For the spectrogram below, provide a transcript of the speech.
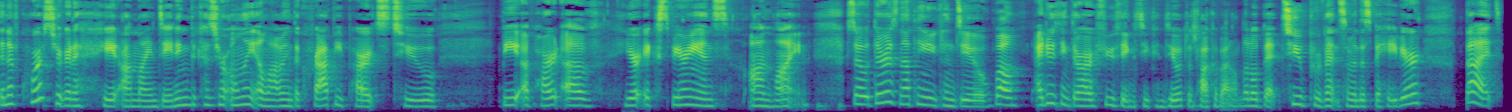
then of course you're going to hate online dating because you're only allowing the crappy parts to be a part of your experience online. So there is nothing you can do. Well, I do think there are a few things you can do, which we'll talk about in a little bit, to prevent some of this behavior. But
